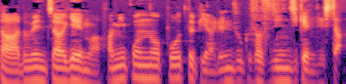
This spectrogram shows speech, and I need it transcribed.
たアドベンチャーゲームはファミコンのポートピア連続殺人事件でした。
